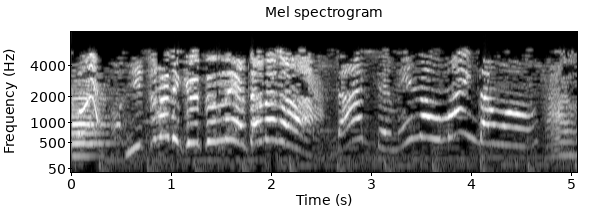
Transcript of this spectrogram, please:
うまいいつまで食うとんのよ卵だってみんなうまいんだもん。アホ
